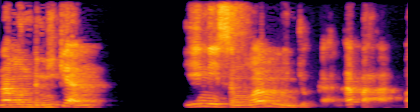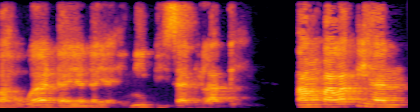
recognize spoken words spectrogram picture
Namun demikian, ini semua menunjukkan apa? Bahwa daya-daya ini bisa dilatih. Tanpa latihan,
